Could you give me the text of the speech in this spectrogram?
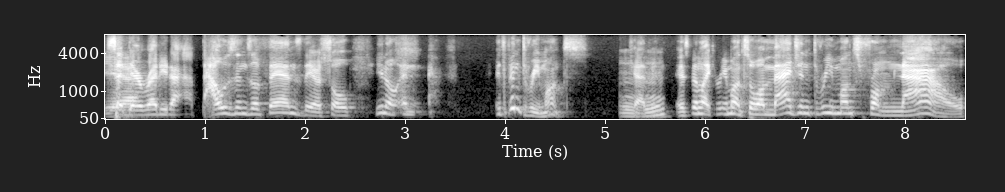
said they're ready to have thousands of fans there. So, you know, and it's been three months. Kevin. Mm-hmm. It's been like three months. So imagine three months from now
